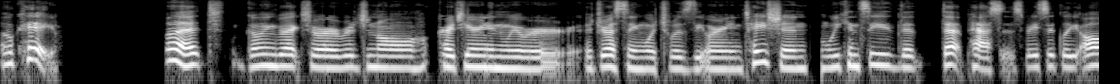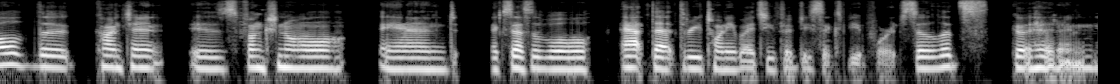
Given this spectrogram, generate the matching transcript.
Okay, but going back to our original criterion we were addressing, which was the orientation, we can see that that passes. Basically, all the content is functional and accessible at that 320 by 256 viewport. So let's go ahead and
